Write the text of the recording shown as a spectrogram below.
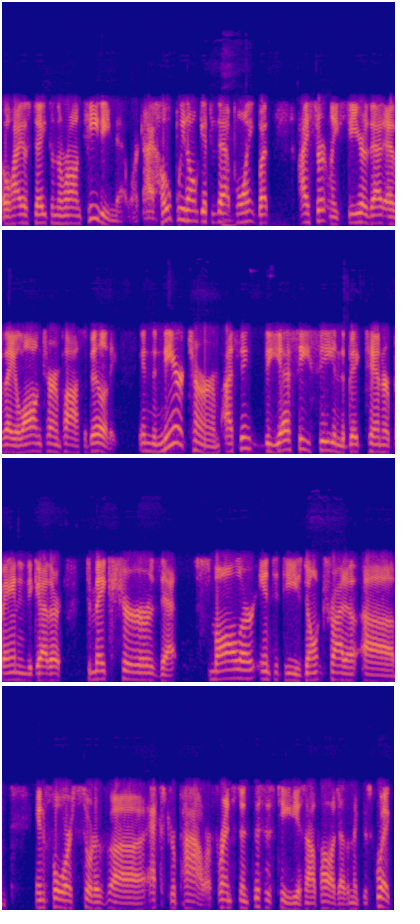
Ohio State's on the wrong TV network. I hope we don't get to that point, but I certainly fear that as a long term possibility. In the near term, I think the SEC and the Big Ten are banding together to make sure that smaller entities don't try to uh, enforce sort of uh, extra power. For instance, this is tedious. I apologize. I'll make this quick.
